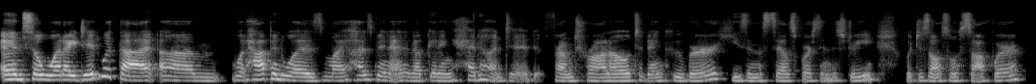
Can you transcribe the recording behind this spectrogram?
And so what I did with that, um, what happened was my husband ended up getting headhunted from Toronto to Vancouver. He's in the Salesforce industry, which is also software.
